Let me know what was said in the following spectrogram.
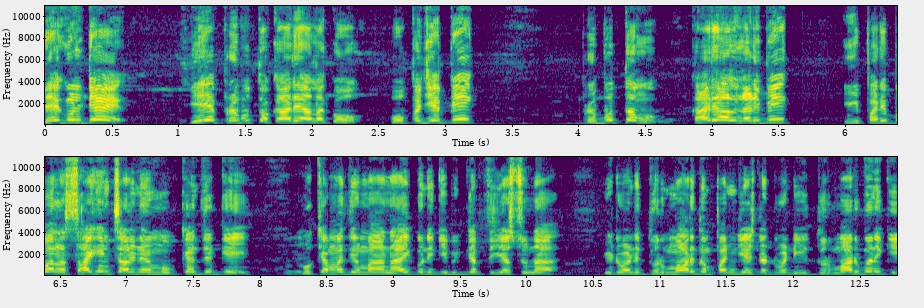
లేకుంటే ఏ ప్రభుత్వ కార్యాలకు ఒప్పజెప్పి ప్రభుత్వము కార్యాలు నడిపి ఈ పరిపాలన సాగించాలని నేను ముఖ్యమంత్రికి ముఖ్యమంత్రి మా నాయకునికి విజ్ఞప్తి చేస్తున్న. ఇటువంటి దుర్మార్గం పనిచేసినటువంటి ఈ దుర్మార్గునికి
